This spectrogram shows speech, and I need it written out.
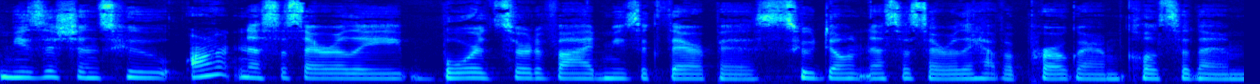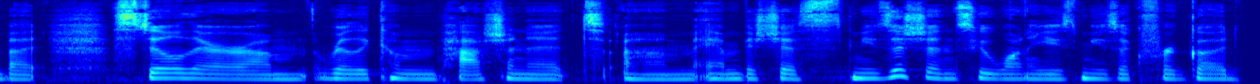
musicians who aren't necessarily board certified music therapists, who don't necessarily have a program close to them, but still they're um, really compassionate, um, ambitious musicians who want to use music for good.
